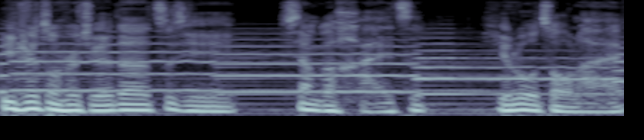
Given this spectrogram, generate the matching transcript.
一直总是觉得自己像个孩子，一路走来，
